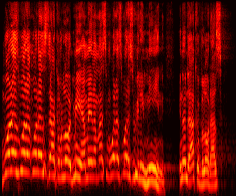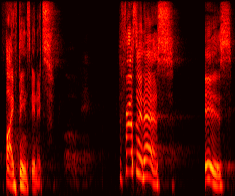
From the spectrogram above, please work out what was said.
What does, what, what does the Ark of the Lord mean? I mean, I'm asking, what does, what does it really mean? You know, the Ark of the Lord has five things in it. The first thing it has is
